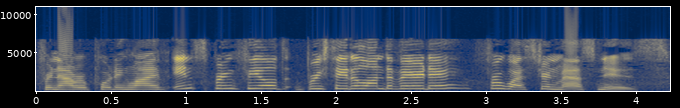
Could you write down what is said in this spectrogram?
For now, reporting live in Springfield, Briseida Landaverde for Western Mass News.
